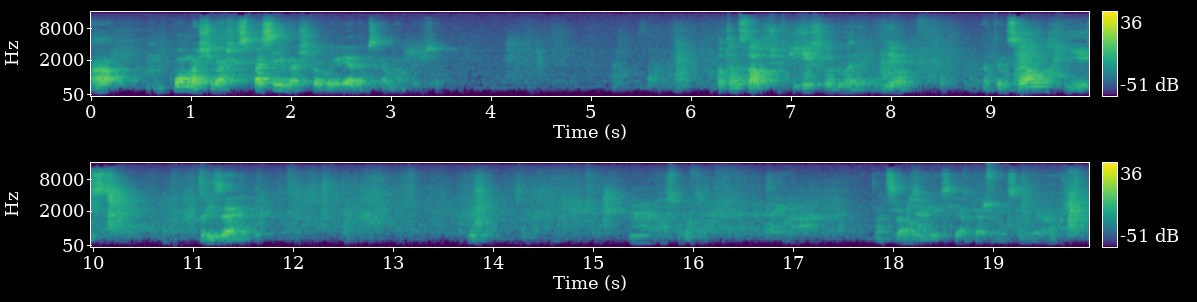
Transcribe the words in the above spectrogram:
А помощь ваша, спасибо, что вы рядом с командой. Все. Потенциал все-таки есть, вы говорили, где он? Потенциал есть. В Рязани. будет. на самом деле, я даже не сомневаюсь.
